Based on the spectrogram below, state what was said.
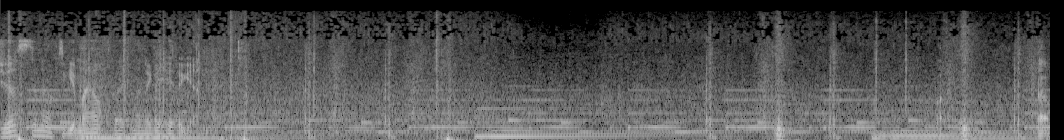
Just enough to get my health back and then I get hit again. Oh.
